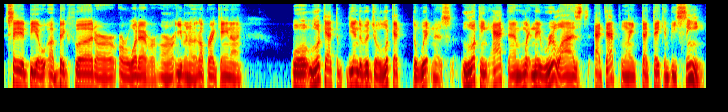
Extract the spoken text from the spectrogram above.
say it be a, a Bigfoot or or whatever, or even an upright canine, will look at the, the individual, look at the witness, looking at them when they realize at that point that they can be seen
